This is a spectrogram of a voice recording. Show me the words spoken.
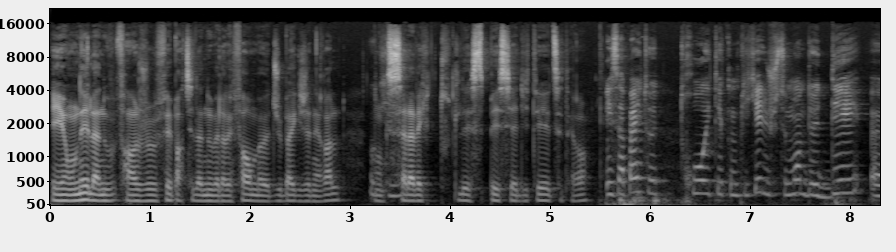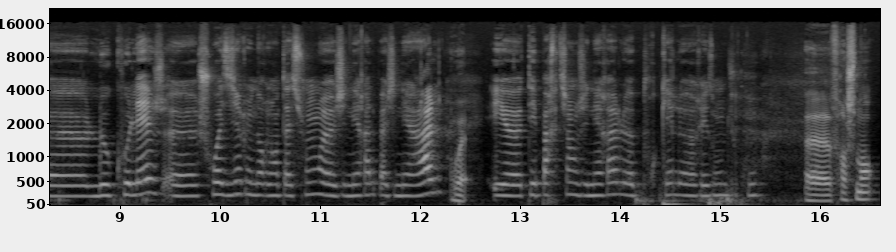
Et on est la enfin, je fais partie de la nouvelle réforme euh, du bac général, donc celle avec toutes les spécialités, etc. Et ça n'a pas été, trop été compliqué justement de dès euh, le collège euh, choisir une orientation générale, pas générale? Ouais. Et t'es parti en général pour quelle raison du coup? Franchement,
